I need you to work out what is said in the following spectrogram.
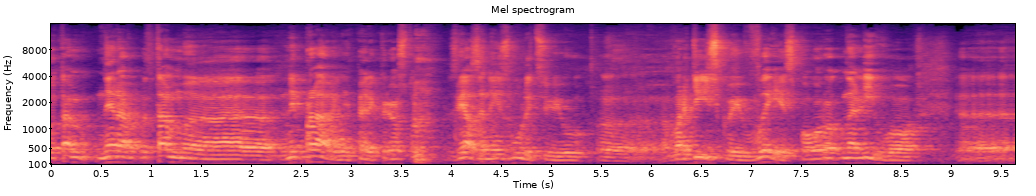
бо там, не, там е, неправильний перекресток, зв'язаний з вулицею е, Гвардійською, виїзд, поворот наліво. Е,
